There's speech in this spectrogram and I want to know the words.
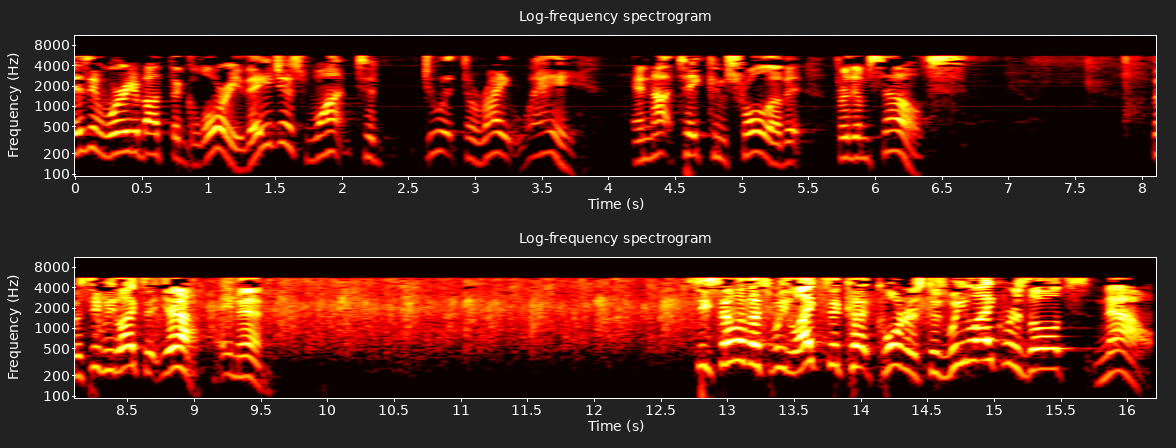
isn't worried about the glory. They just want to do it the right way and not take control of it for themselves. But see, we like to, yeah, amen. See, some of us, we like to cut corners because we like results now.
